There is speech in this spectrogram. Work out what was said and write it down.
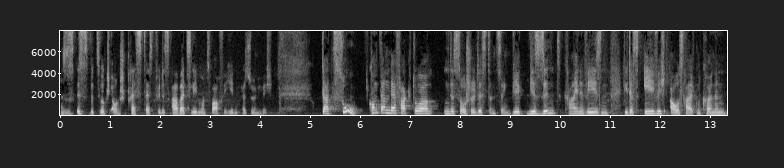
Also es ist wird wirklich auch ein Stresstest für das Arbeitsleben und zwar auch für jeden persönlich. Dazu kommt dann der Faktor, das Social Distancing. Wir, wir sind keine Wesen, die das ewig aushalten können,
